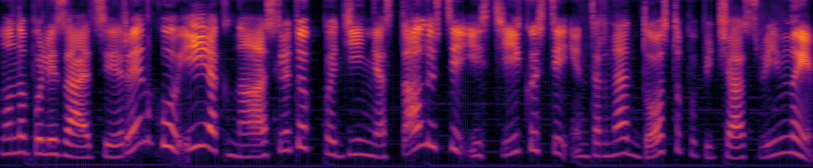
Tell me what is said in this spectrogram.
монополізації ринку і як наслідок падіння сталості і стійкості інтернет-доступу під час війни.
